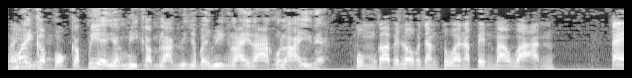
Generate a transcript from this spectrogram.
ปไม่เอยๆกระปกกระเปี้ยยังมีกำลังที่จะไปวิ่งไล่ล่าคนร้ายอีกเนี่ยผมก็เป็นโรคประจำตัวนะเป็นเบาหวาน แต่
